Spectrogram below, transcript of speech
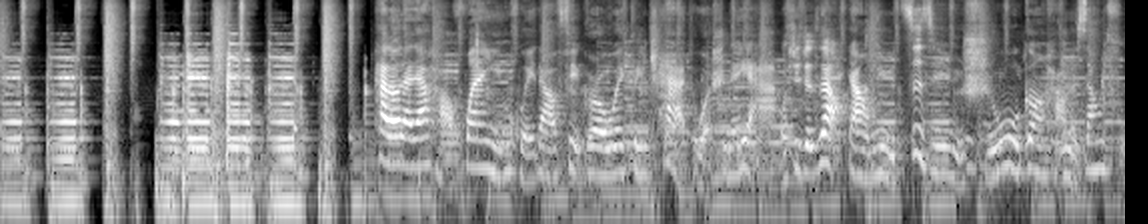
Thank you Hello，大家好，欢迎回到 Fit Girl Weekly Chat，我是维雅，我是哲造，让我们与自己与食物更好的相处。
